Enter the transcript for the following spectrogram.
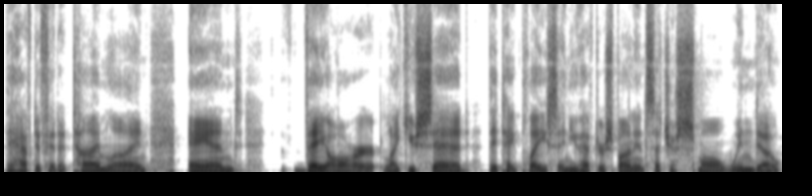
They have to fit a timeline, and they are, like you said, they take place and you have to respond in such a small window.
